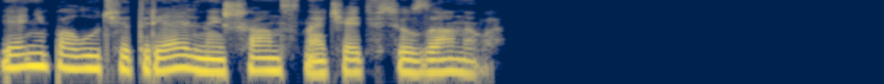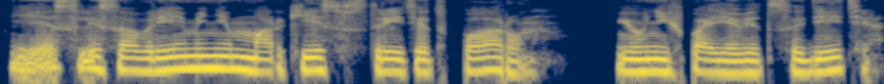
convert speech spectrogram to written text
и они получат реальный шанс начать все заново. Если со временем Маркиз встретит пару, и у них появятся дети,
